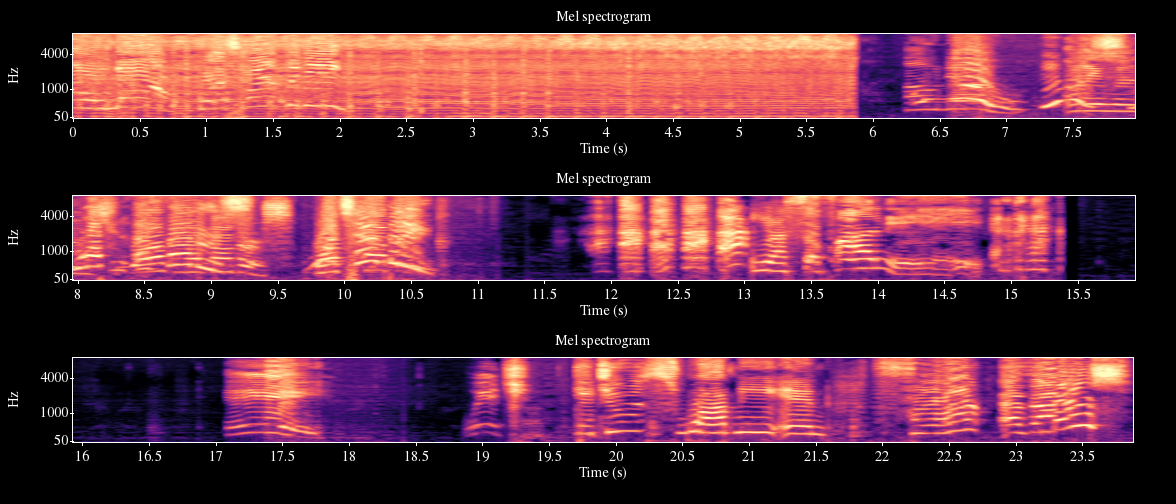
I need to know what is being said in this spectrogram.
Oh no! What's happening? Oh no! You oh, I will swap swap feathers. feathers. What's happening? You're so funny. Hey! Which? Did you swap me in four avatars?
